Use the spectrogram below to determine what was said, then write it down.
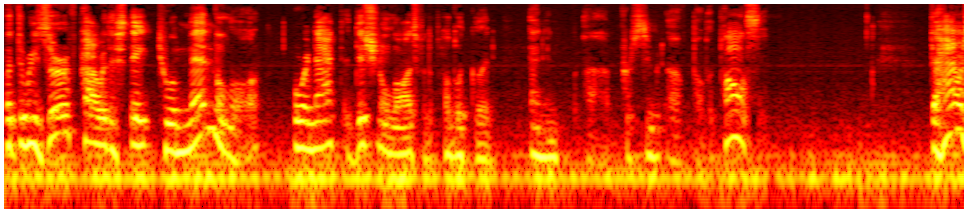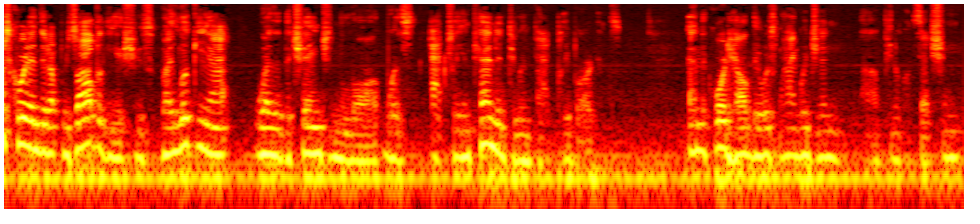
but the reserved power of the state to amend the law or enact additional laws for the public good and in uh, pursuit of public policy. The Harris Court ended up resolving the issues by looking at whether the change in the law was actually intended to impact plea bargains. And the court held there was language in uh, Penal Code Section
